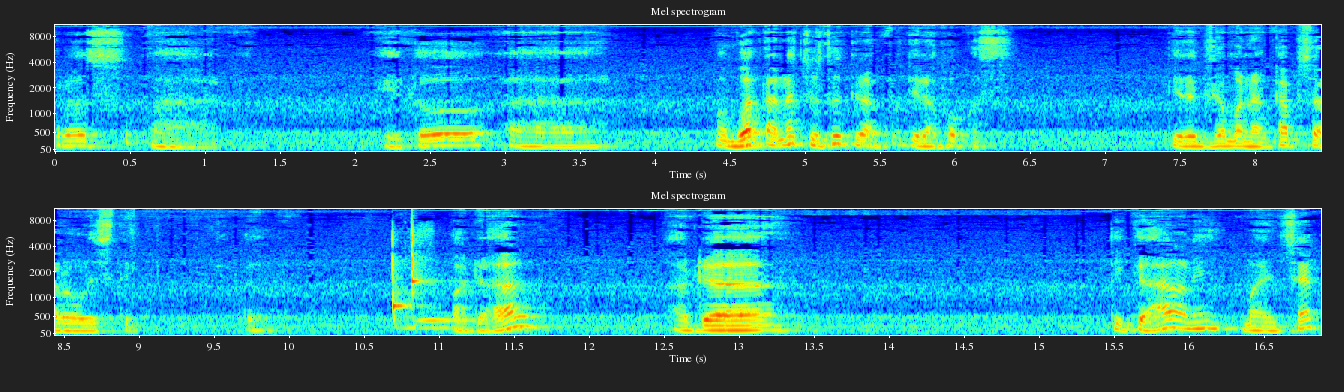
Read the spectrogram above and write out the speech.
Terus wah, itu uh, membuat Anda justru tidak tidak fokus. Tidak bisa menangkap secara holistik. Gitu. Padahal ada tiga hal nih, mindset,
